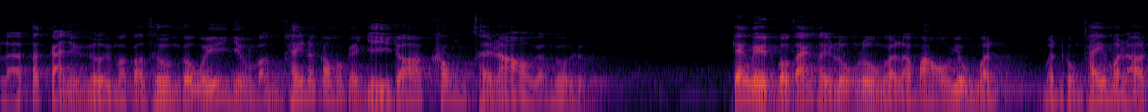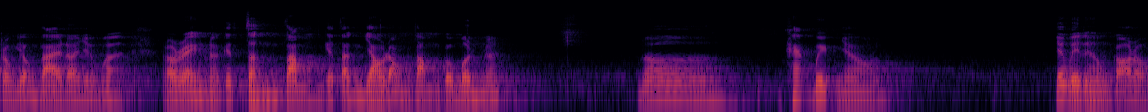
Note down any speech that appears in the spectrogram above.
là tất cả những người mà có thương, có quý nhưng vẫn thấy nó có một cái gì đó không thể nào gần gũi được. Các vị bồ tát thì luôn luôn gọi là bao dung mình. Mình cũng thấy mình ở trong vòng tay đó nhưng mà rõ ràng nó cái tầng tâm, cái tầng dao động tâm của mình đó nó khác biệt nhau lắm. Các vị thì không có đâu.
